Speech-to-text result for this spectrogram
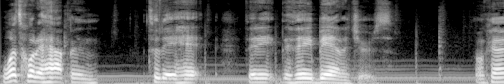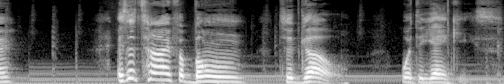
what's going to happen to their head, to their, managers? Okay, is it time for Boone to go with the Yankees?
